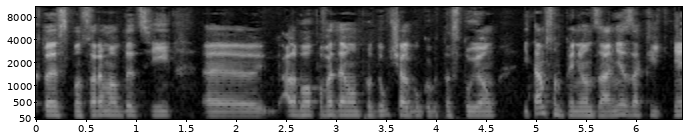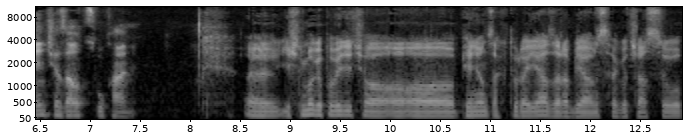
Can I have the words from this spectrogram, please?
kto jest sponsorem audycji, albo opowiadają o produkcie, albo go testują i tam są pieniądze, a nie za kliknięcie, za odsłuchanie. E, jeśli mogę powiedzieć o, o, o, pieniądzach, które ja zarabiałem swego czasu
